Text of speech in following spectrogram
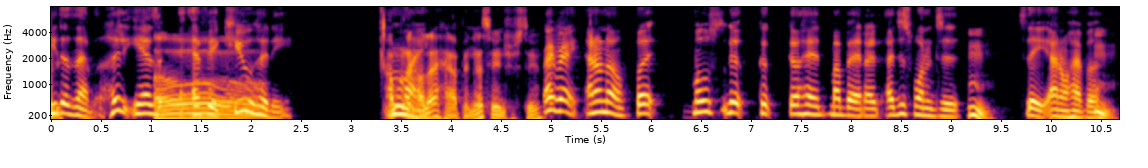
he doesn't have a hoodie. He has Oh. a FAQ hoodie. I I'm wonder how that happened. That's interesting. Right, right. I don't know, but most go, go, go ahead. My bad. I, I just wanted to Mm. say I don't have a Mm.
